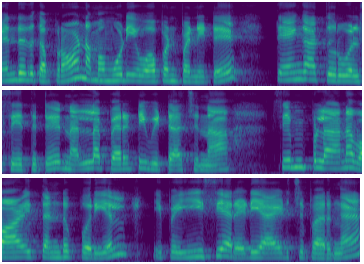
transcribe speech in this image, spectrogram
வெந்ததுக்கப்புறம் நம்ம மூடியை ஓப்பன் பண்ணிவிட்டு தேங்காய் துருவல் சேர்த்துட்டு நல்லா பெரட்டி விட்டாச்சுன்னா சிம்பிளான வாழைத்தண்டு பொரியல் இப்போ ஈஸியாக ரெடி ஆயிடுச்சு பாருங்கள்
